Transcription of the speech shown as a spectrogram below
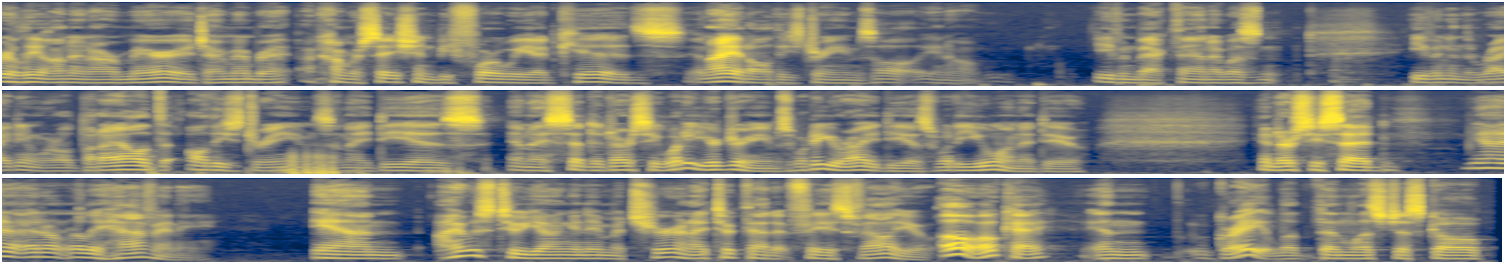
early on in our marriage, I remember a conversation before we had kids, and I had all these dreams. All you know, even back then, I wasn't even in the writing world, but I had all these dreams and ideas. And I said to Darci, "What are your dreams? What are your ideas? What do you want to do?" And Darci said, "Yeah, I don't really have any." And I was too young and immature, and I took that at face value. Oh, okay. And great. Then let's just go.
